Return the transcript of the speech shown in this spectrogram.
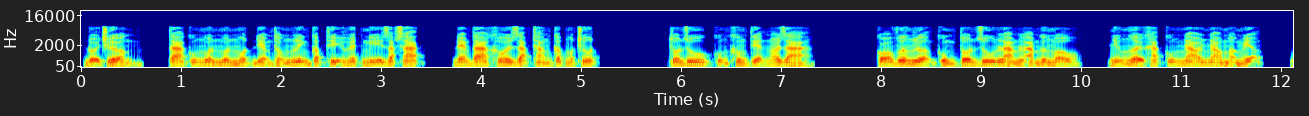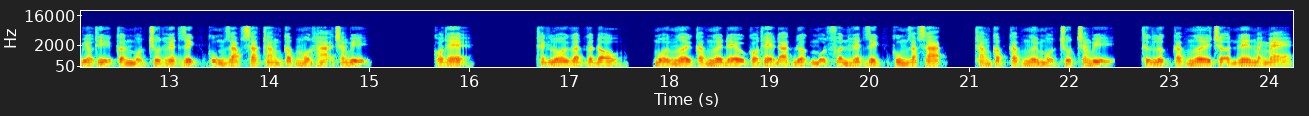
Đội trưởng, ta cũng muốn muốn một điểm thống lĩnh cấp thị huyết nghị giáp sát, đem ta khôi giáp thăng cấp một chút. Tôn Du cũng không tiện nói ra. Có Vương Lượng cùng Tôn Du làm làm gương mẫu, những người khác cũng nhao nhao mở miệng, biểu thị cần một chút huyết dịch cùng giáp sát thăng cấp một hạ trang bị. Có thể. Thạch lôi gật gật đầu, mỗi người các ngươi đều có thể đạt được một phần huyết dịch cùng giáp sát, thăng cấp các ngươi một chút trang bị, thực lực các ngươi trở nên mạnh mẽ,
